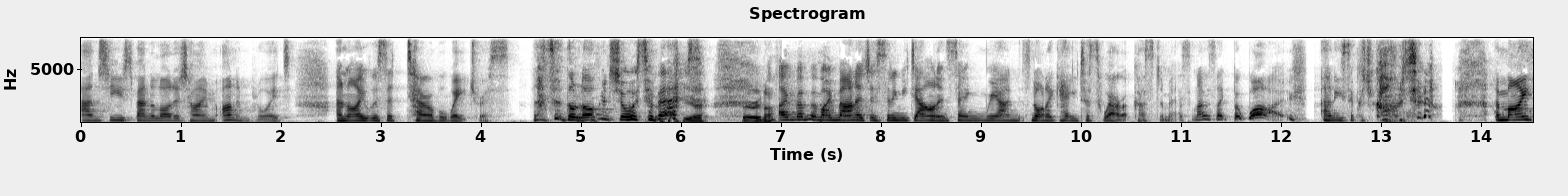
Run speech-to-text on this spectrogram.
and so you spend a lot of time unemployed and i was a terrible waitress that's the long and short of it yeah, fair enough. I remember my manager sitting me down and saying, Rhiann, it's not okay to swear at customers. And I was like, but why? And he said, because you can't. and my,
